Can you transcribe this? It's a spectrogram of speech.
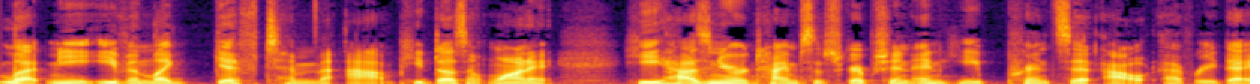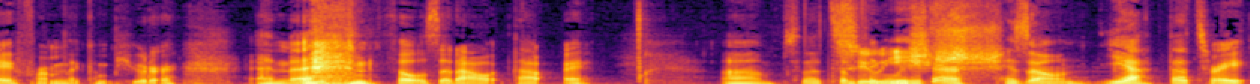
let me even like gift him the app. He doesn't want it. He has a New York Times subscription and he prints it out every day from the computer and then fills it out that way. Um, so that's To something we each share. his own. Yeah, that's right.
